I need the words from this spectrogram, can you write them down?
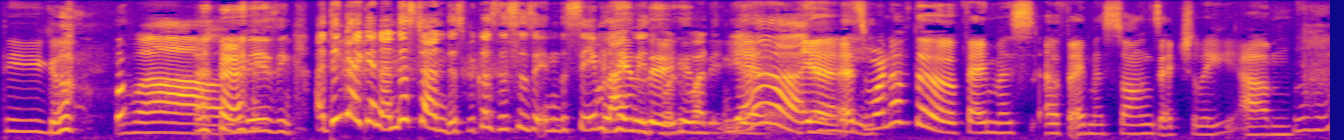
There you go. Wow, amazing! I think I can understand this because this is in the same language. Hindi, what, what, Hindi, yeah, yeah. Hindi. It's one of the famous, uh, famous songs actually. Um, Mm-hmm.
